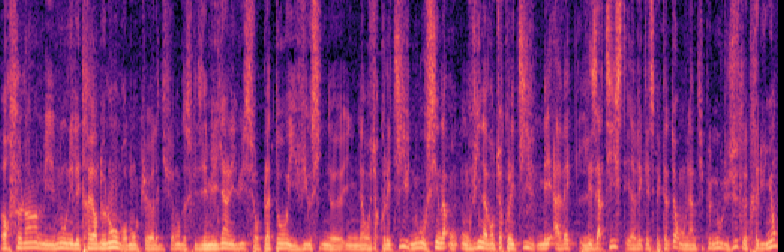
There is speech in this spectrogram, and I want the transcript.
orphelin, mais nous on est les travailleurs de l'ombre, donc euh, à la différence de ce que disait Emilien, lui sur le plateau, il vit aussi une, une aventure collective. Nous aussi, on, a- on- on vit une aventure collective, mais avec les artistes et avec les spectateurs, on est un petit peu nous, juste le trait d'union.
